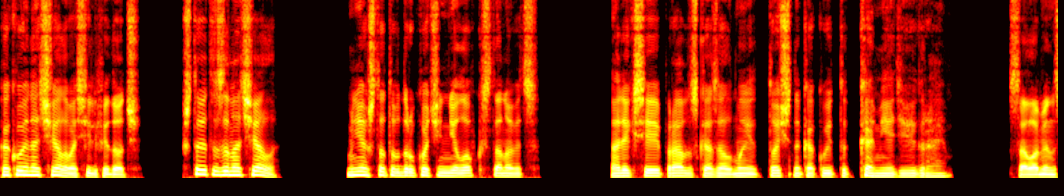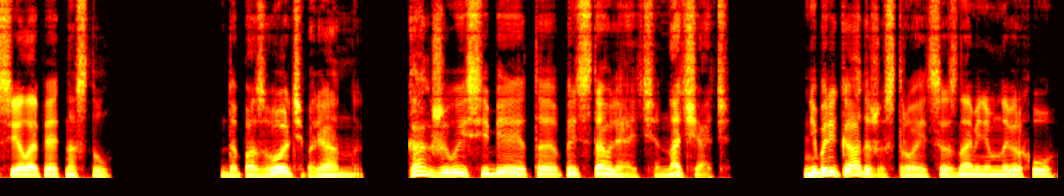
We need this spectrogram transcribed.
«Какое начало, Василий Федотович? Что это за начало? Мне что-то вдруг очень неловко становится. Алексей правду сказал, мы точно какую-то комедию играем». Соломин сел опять на стул. «Да позвольте, Марианна, как же вы себе это представляете? Начать? Не баррикады же строить со знаменем наверху.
